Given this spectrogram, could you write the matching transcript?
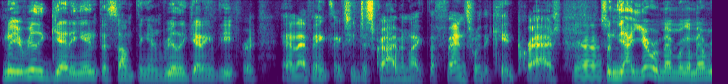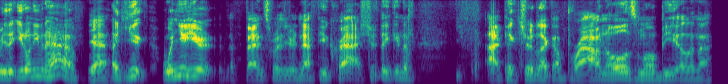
You know, you're really getting into something and really getting deeper. And I think like she's describing like the fence where the kid crashed. Yeah. So now you're remembering a memory that you don't even have. Yeah. Like you, when you hear the fence where your nephew crashed, you're thinking of. I pictured like a brown Oldsmobile and a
